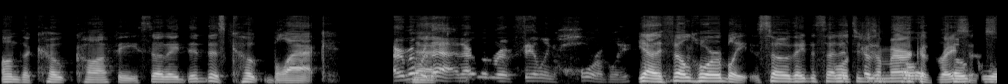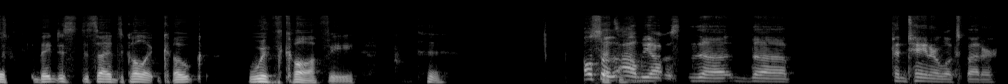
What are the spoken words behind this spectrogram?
on the Coke coffee. So they did this Coke Black. I remember That- that, and I remember it failing horribly. Yeah, they failed horribly. So they decided Well, it's to 'cause just call America's it Coke racist. With, they just decided to call it Coke with coffee. Also, That's a- I'll be honest, the the container looks better.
